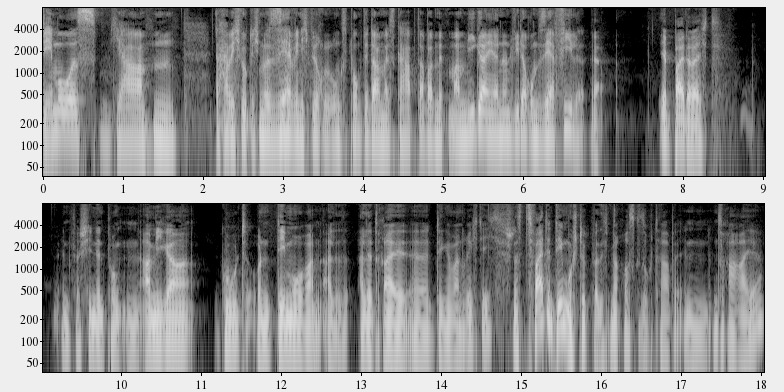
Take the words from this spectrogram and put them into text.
Demos, ja, hm, da habe ich wirklich nur sehr wenig Berührungspunkte damals gehabt, aber mit dem Amiga ja nun wiederum sehr viele. Ja. Ihr habt beide recht. In verschiedenen Punkten. Amiga gut und Demo waren alle, alle drei äh, Dinge waren richtig. Schon das zweite Demostück, was ich mir rausgesucht habe in unserer Reihe.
